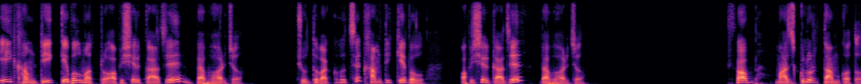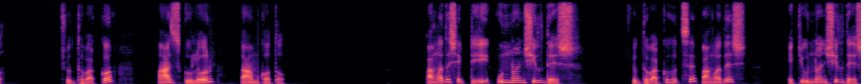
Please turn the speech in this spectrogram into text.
এই খামটি কেবলমাত্র অফিসের কাজে ব্যবহার্য। শুদ্ধ বাক্য হচ্ছে, খামটি কেবল অফিসের কাজে ব্যবহার্য। সব মাছগুলোর দাম কত? শুদ্ধ বাক্য, মাছগুলোর দাম কত? বাংলাদেশ একটি উন্নয়নশীল দেশ। শুদ্ধ বাক্য হচ্ছে, বাংলাদেশ একটি উন্নয়নশীল দেশ।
